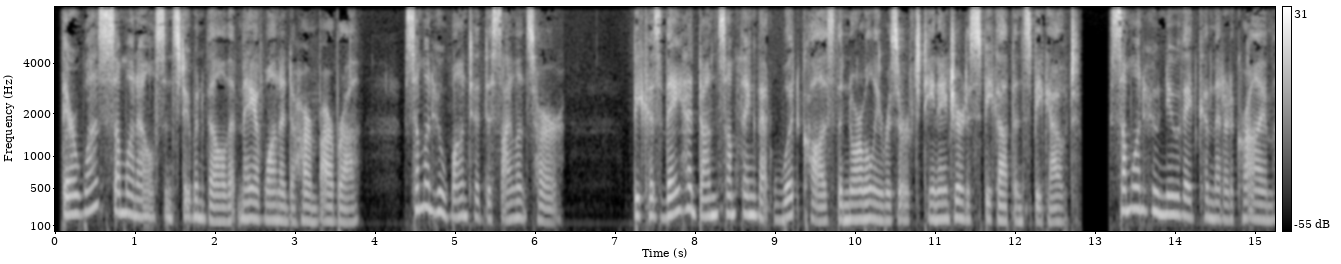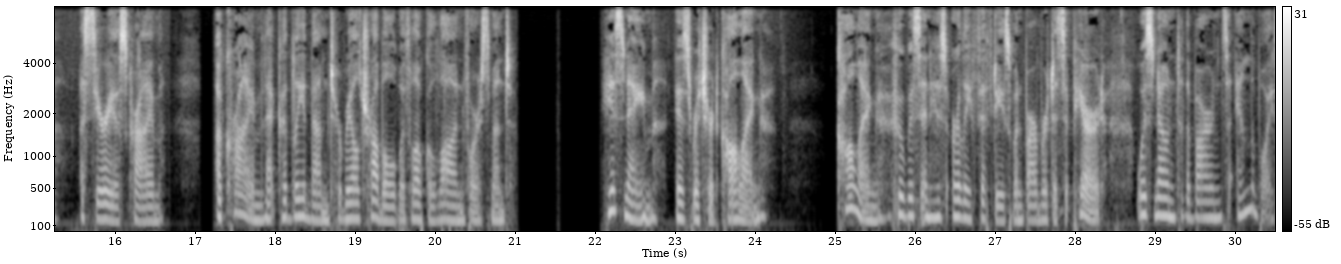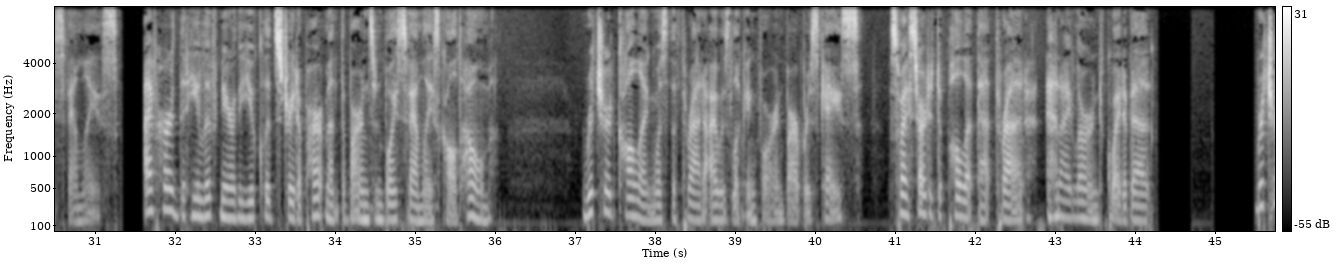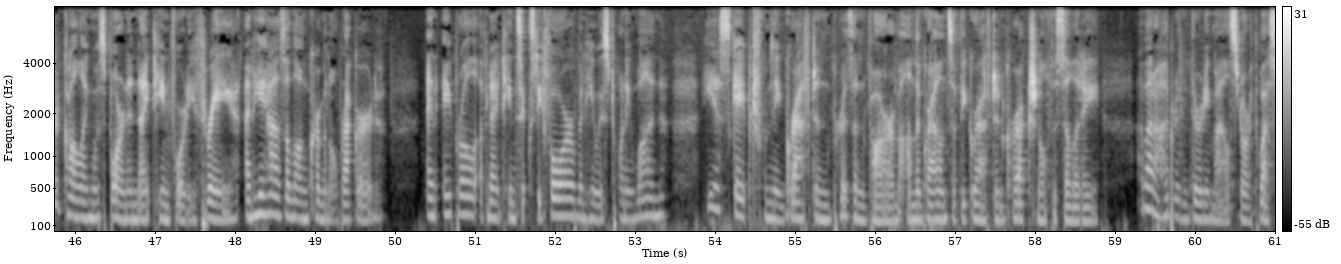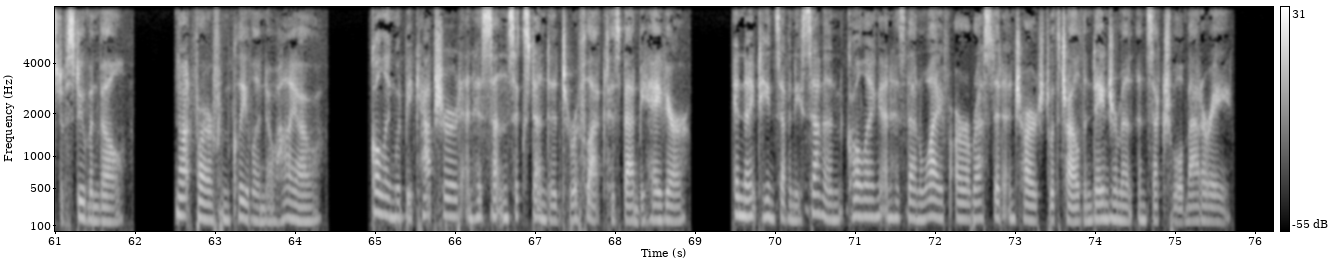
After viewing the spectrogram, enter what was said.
There was someone else in Steubenville that may have wanted to harm Barbara, someone who wanted to silence her, because they had done something that would cause the normally reserved teenager to speak up and speak out. Someone who knew they'd committed a crime, a serious crime, a crime that could lead them to real trouble with local law enforcement. His name is Richard Colling. Colling, who was in his early 50s when Barbara disappeared, was known to the Barnes and the Boyce families. I've heard that he lived near the Euclid Street apartment the Barnes and Boyce families called home. Richard Colling was the thread I was looking for in Barbara's case, so I started to pull at that thread, and I learned quite a bit. Richard Colling was born in 1943, and he has a long criminal record. In April of 1964, when he was 21, he escaped from the Grafton prison farm on the grounds of the Grafton Correctional Facility, about 130 miles northwest of Steubenville, not far from Cleveland, Ohio. Colling would be captured and his sentence extended to reflect his bad behavior. In 1977, Colling and his then wife are arrested and charged with child endangerment and sexual battery.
